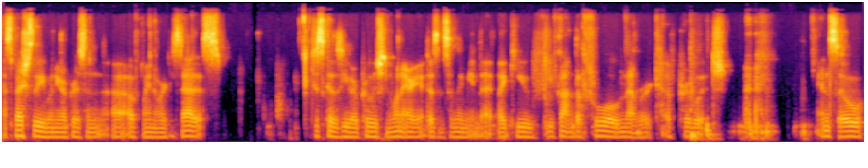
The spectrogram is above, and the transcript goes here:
Especially when you're a person uh, of minority status. Just because you are privileged in one area doesn't simply mean that like you've you've gotten the full network of privilege. And so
